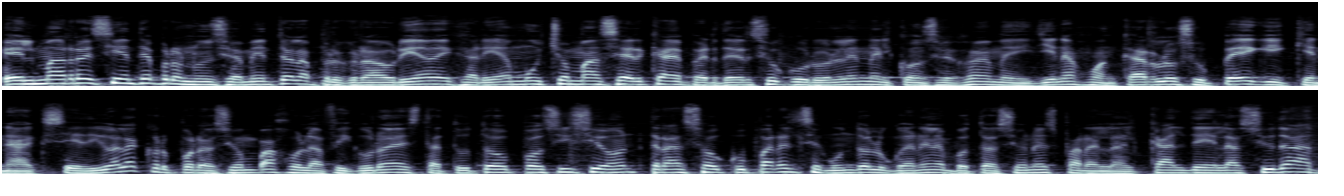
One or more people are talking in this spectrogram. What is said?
El más reciente pronunciamiento de la Procuraduría dejaría mucho más cerca de perder su curul en el Consejo de Medellín a Juan Carlos Upegui, quien accedió a la corporación bajo la figura de estatuto de oposición tras ocupar el segundo lugar en las votaciones para el alcalde de la ciudad.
